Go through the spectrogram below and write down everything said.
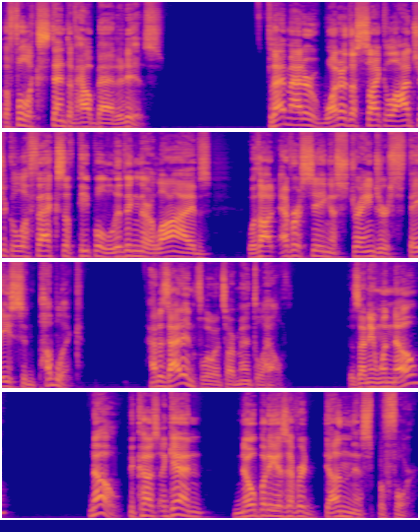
the full extent of how bad it is. For that matter, what are the psychological effects of people living their lives without ever seeing a stranger's face in public? How does that influence our mental health? Does anyone know? No, because again, nobody has ever done this before.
